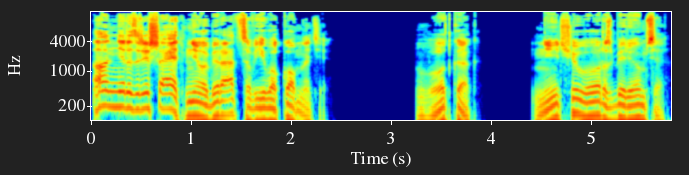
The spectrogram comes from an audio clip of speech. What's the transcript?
Он не разрешает мне убираться в его комнате». «Вот как? Ничего, разберемся.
